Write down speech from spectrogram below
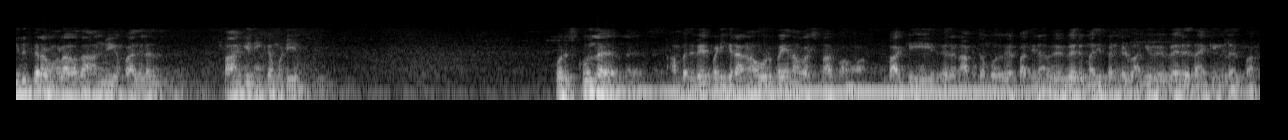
இருக்கிறவங்களால தான் ஆன்மீக பாதையில் தாங்கி நிற்க முடியும். ஒரு ஸ்கூல்ல ஐம்பது பேர் படிக்கிறாங்கன்னா ஒரு பையன் தான் ஃபஸ்ட் மார்க் வாங்குவான். பாக்கி இருக்கிற நாற்பத்தொம்பது பேர் பார்த்தீங்கன்னா வெவ்வேறு மதிப்பெண்கள் வாங்கி வெவ்வேறு ரேங்கிங்கில் இருப்பாங்க.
